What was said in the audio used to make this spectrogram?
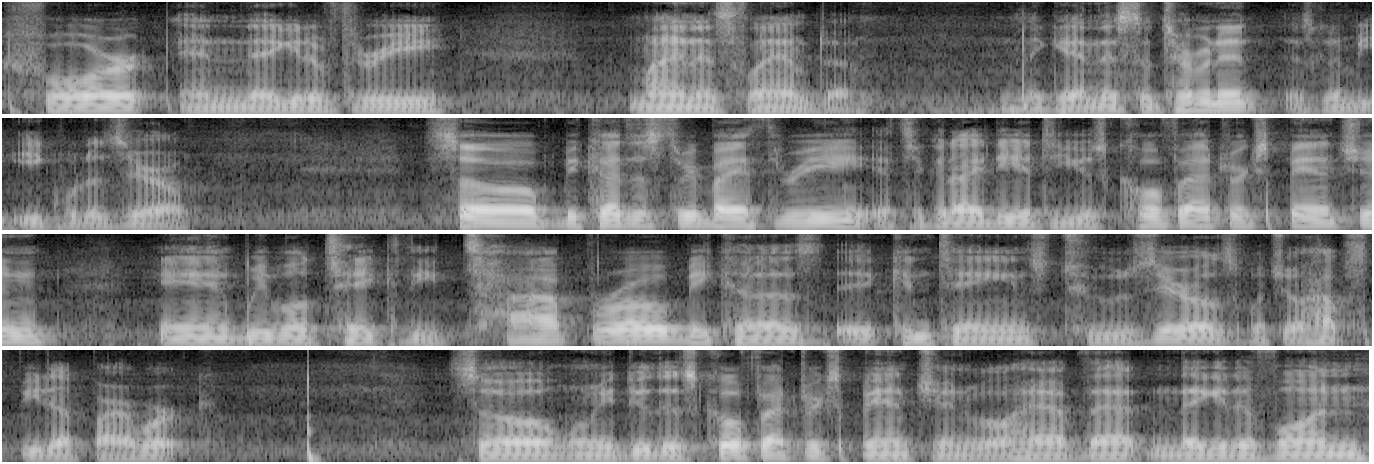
4, and negative 3 minus lambda. And again, this determinant is going to be equal to 0. So because it's 3 by 3, it's a good idea to use cofactor expansion. And we will take the top row because it contains two zeros, which will help speed up our work. So when we do this cofactor expansion, we'll have that negative 1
